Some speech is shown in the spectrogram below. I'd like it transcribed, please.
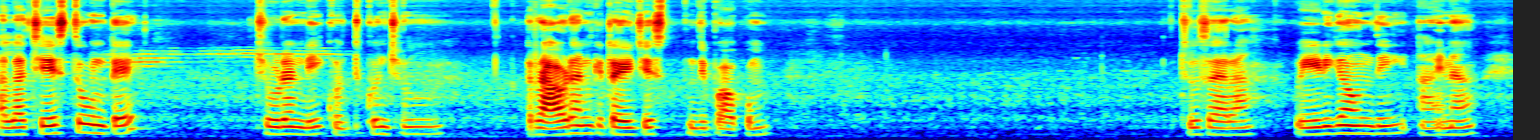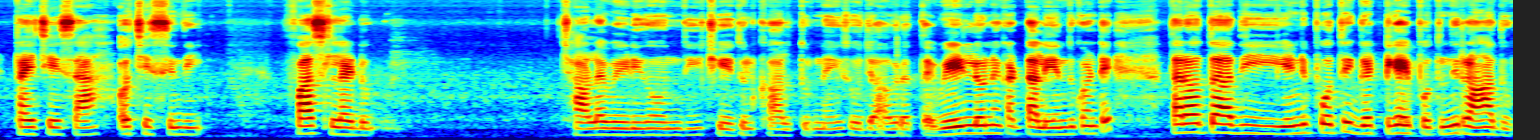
అలా చేస్తూ ఉంటే చూడండి కొంచెం కొంచెం రావడానికి ట్రై చేస్తుంది పాపం. చూసారా? వేడిగా ఉంది. ఆయన ట్రై చేసా వచ్చేసింది. ఫస్ట్ లడ్డు. చాలా వేడిగా ఉంది. చేతులు కాలుతున్నాయి. సో జాగ్రత్త. వేడిలోనే కట్టాలి. ఎందుకంటే తర్వాత అది ఎండిపోతే గట్టిగా అయిపోతుంది రాదు.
